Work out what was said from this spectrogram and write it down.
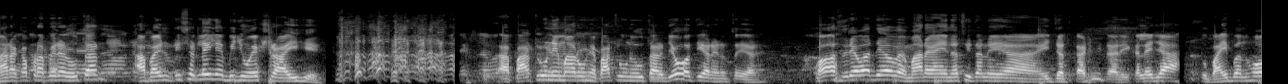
મારા કપડાં પહેર્યા ઉતાર. આ ભાઈનું ટી શર્ટ લઈ લે બીજું એક્સ્ટ્રા આવી છે. આ પાટલું ને મારું હે પાટલું ને ઉતાર જેવો અત્યારે ને તૈયાર. બસ રેવા દે હવે મારે અહીં નથી તને ઇજ્જત કાઢવી તારી. કલે જા. તું ભાઈબંધ હો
